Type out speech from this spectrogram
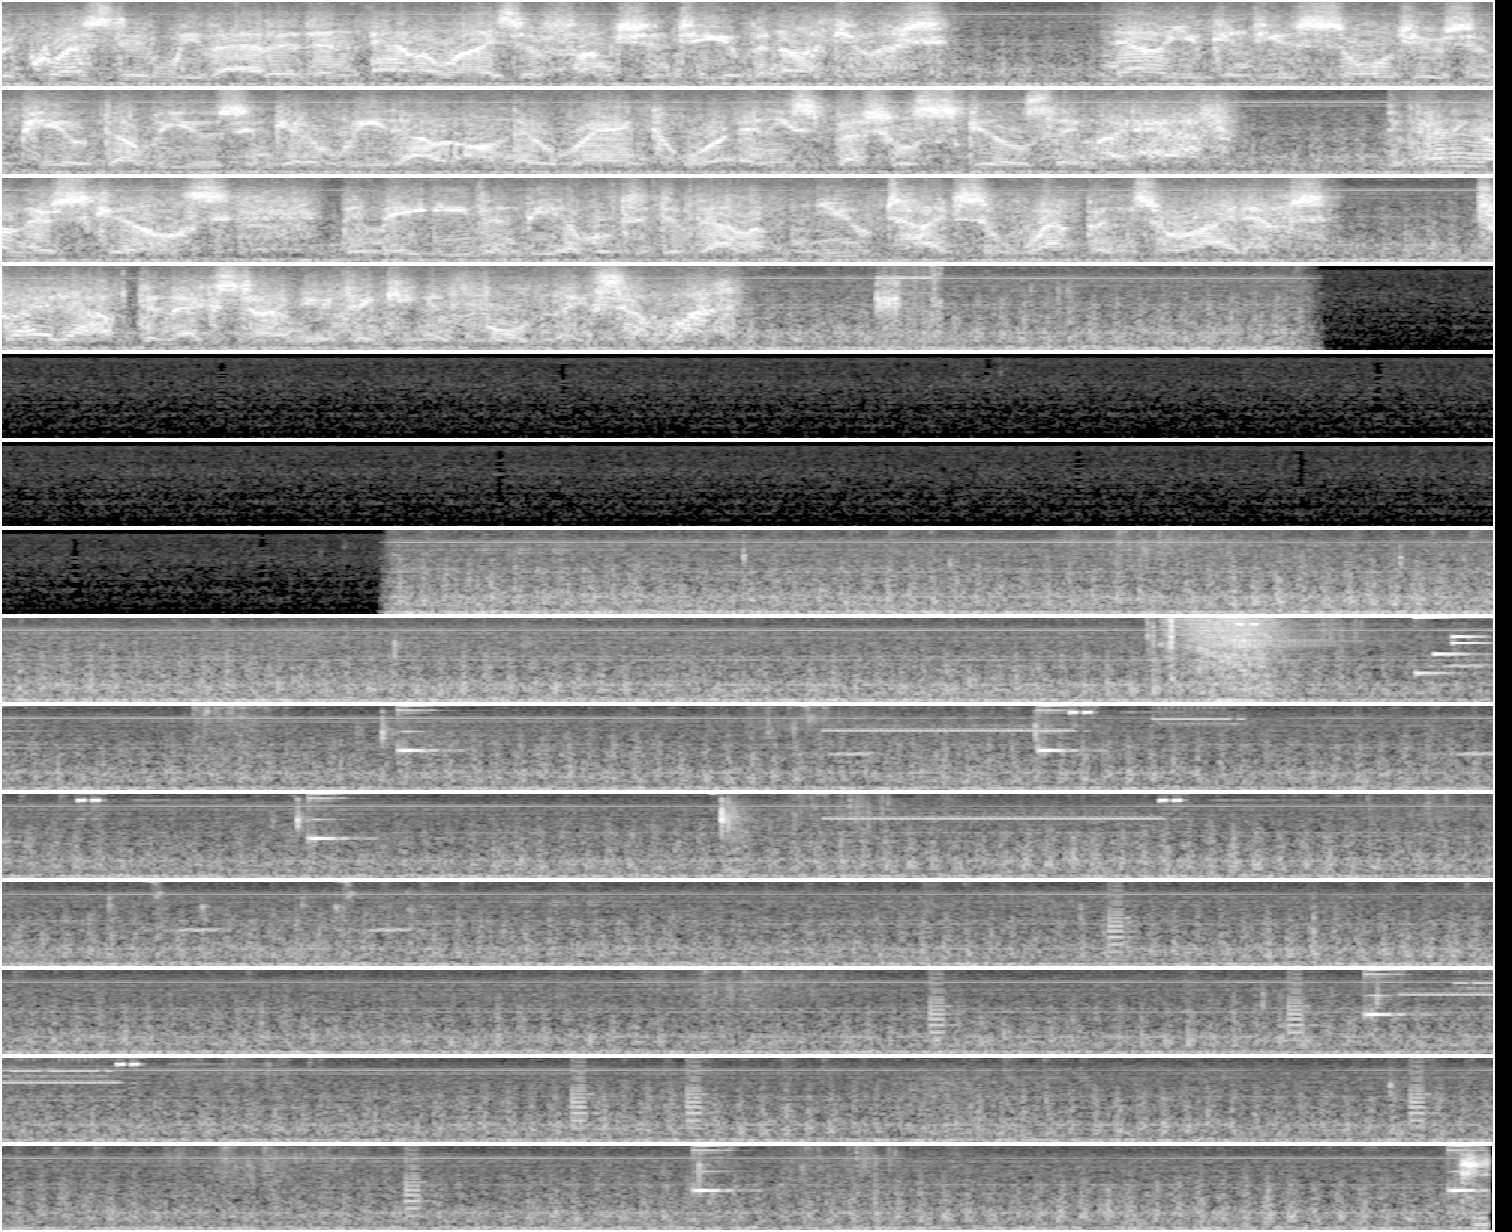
requested, we've added an analyzer function to your binoculars. Now you can view soldiers or POWs and get a readout on their rank or any special skills they might have. Depending on their skills, they may even be able to develop new types of weapons or items. Try it out the next time you're thinking of Fultoning someone.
